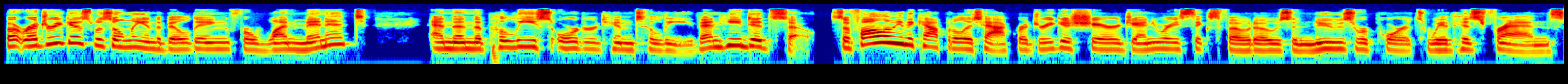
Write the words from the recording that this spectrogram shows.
But Rodriguez was only in the building for one minute. And then the police ordered him to leave, and he did so. So, following the Capitol attack, Rodriguez shared January 6 photos and news reports with his friends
